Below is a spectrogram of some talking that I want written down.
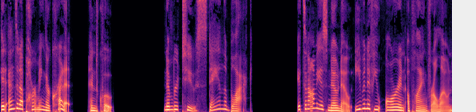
It ended up harming their credit. End quote. Number two, stay in the black. It's an obvious no no, even if you aren't applying for a loan.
